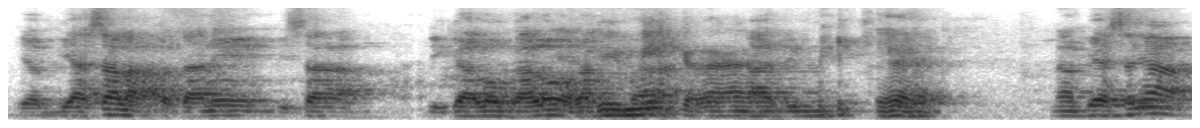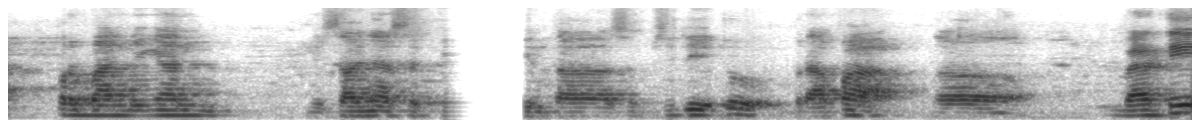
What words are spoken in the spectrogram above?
Ya biasalah petani bisa digalau-galau Ya, orang di mic, kan. Nah, di mic. Ya. Nah, biasanya perbandingan misalnya sekintal subsidi itu berapa? eh, Berarti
